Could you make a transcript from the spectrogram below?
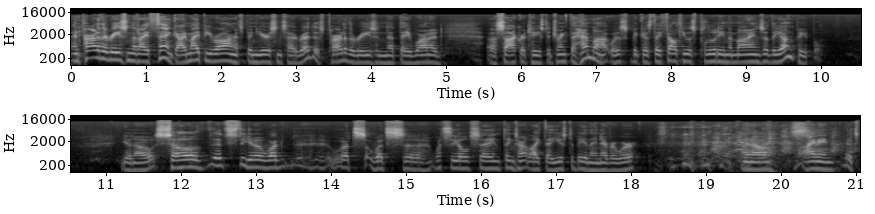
And part of the reason that I think, I might be wrong, it's been years since I read this, part of the reason that they wanted uh, Socrates to drink the hemlock was because they felt he was polluting the minds of the young people. You know, so it's you know what, what's what's uh, what's the old saying? Things aren't like they used to be, and they never were. you know, I mean, it's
